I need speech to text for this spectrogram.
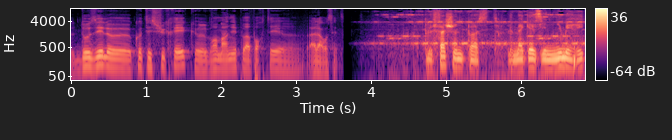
doser le côté sucré que le grand marnier peut apporter euh, à la recette. Le Fashion Post, le magazine numérique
